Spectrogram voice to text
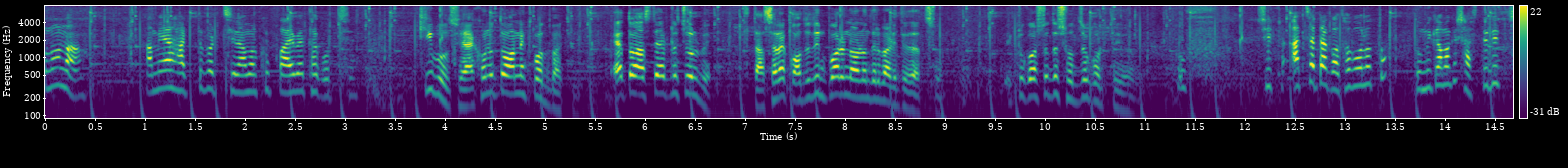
শোনো না আমি আর হাঁটতে পারছি না আমার খুব পায়ে ব্যথা করছে। কি বলছো? এখনও তো অনেক পথ বাকি। এত আস্তে হাঁটলে চলবে। তাছাড়া কতদিন পরে ননদের বাড়িতে যাচ্ছ? একটু কষ্ট তো সহ্য করতেই হবে। উফ shit, আচ্ছা একটা কথা বলো তো তুমি কি আমাকে শাস্তি দিচ্ছ?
